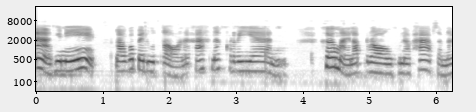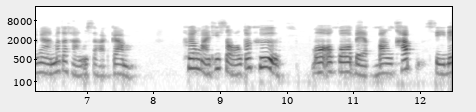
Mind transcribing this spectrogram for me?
อะทีนี้ เราก็ไปดูต่อนะคะ นักเรียน เครื่องหมายรับรองคุณภาพสำนักงานมาตรฐานอุตสาหกรรม เครื่องหมายที่สองก็คือมอกแบบบังคับสีแด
